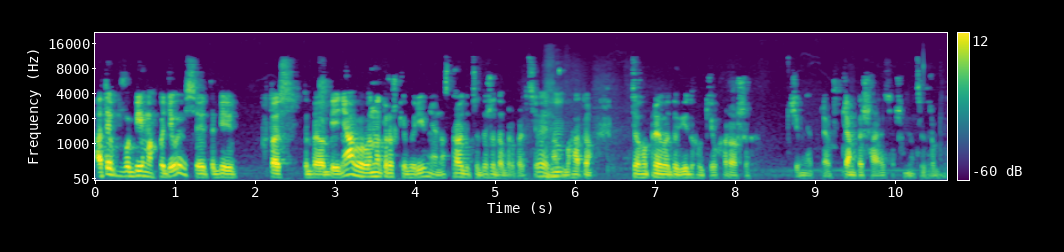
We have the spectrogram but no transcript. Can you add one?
А ти в обіймах поділився, і тобі хтось тебе обійняв, і воно трошки вирівнює. Насправді це дуже добре працює. Нас багато цього приводу відгуків хороших. Чим я прям, прям пишаюся, що ми це зробили.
